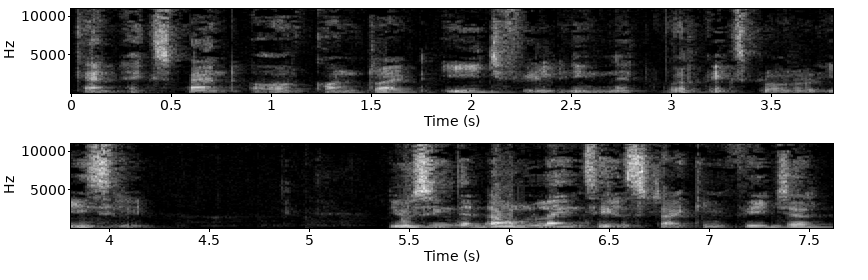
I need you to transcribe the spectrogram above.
can expand or contract each field in Network Explorer easily. Using the downline sales tracking feature,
